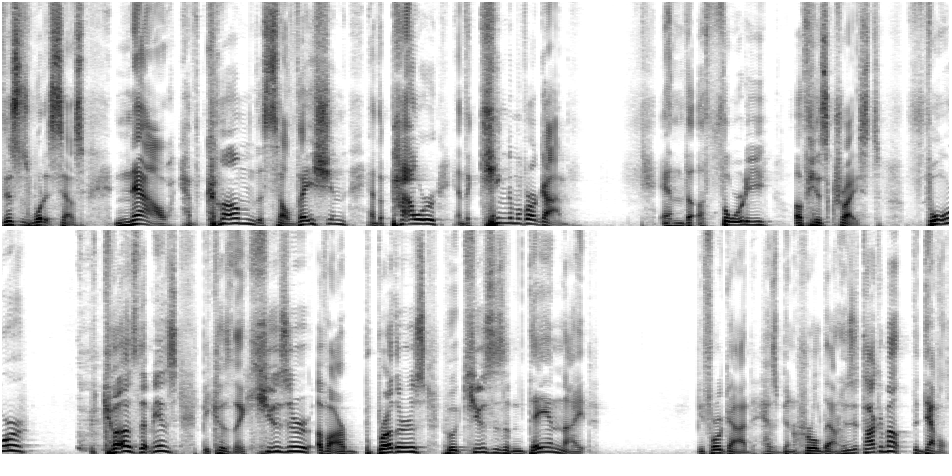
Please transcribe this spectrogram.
this is what it says now have come the salvation and the power and the kingdom of our god and the authority of his christ for because that means because the accuser of our brothers who accuses them day and night before God has been hurled down. Who's it talking about? The devil.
